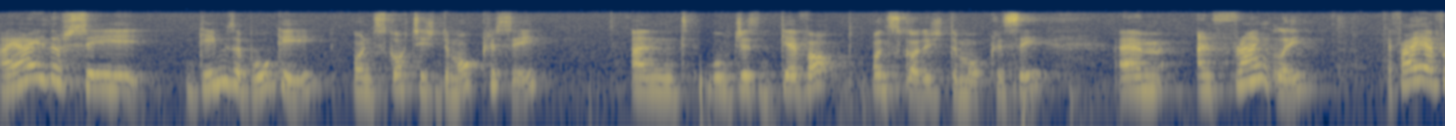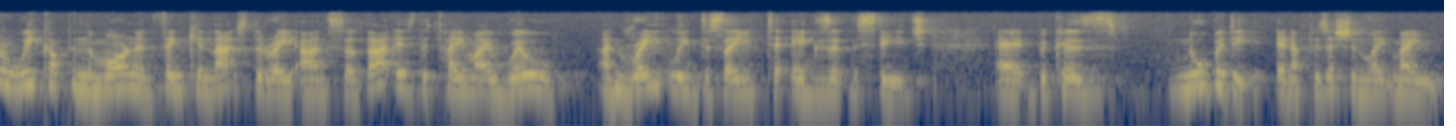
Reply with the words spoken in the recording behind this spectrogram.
I either say game's a bogey on Scottish democracy and we'll just give up on Scottish democracy. Um, and frankly, if I ever wake up in the morning thinking that's the right answer, that is the time I will and rightly decide to exit the stage uh, because nobody in a position like mine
